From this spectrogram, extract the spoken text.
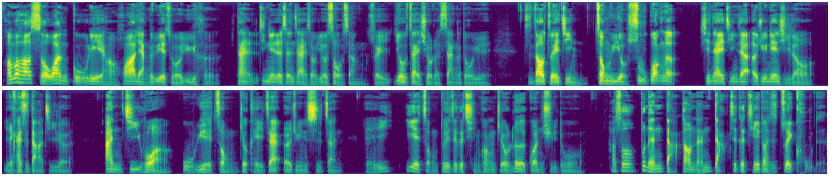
黄博豪手腕骨裂哈，花两个月左右愈合，但今年热身赛的时候又受伤，所以又再休了三个多月，直到最近终于有曙光了，现在已经在二军练习喽，也开始打击了。按计划五月中就可以在二军实战。诶，叶总对这个情况就乐观许多。他说：“不能打到能打这个阶段是最苦的。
